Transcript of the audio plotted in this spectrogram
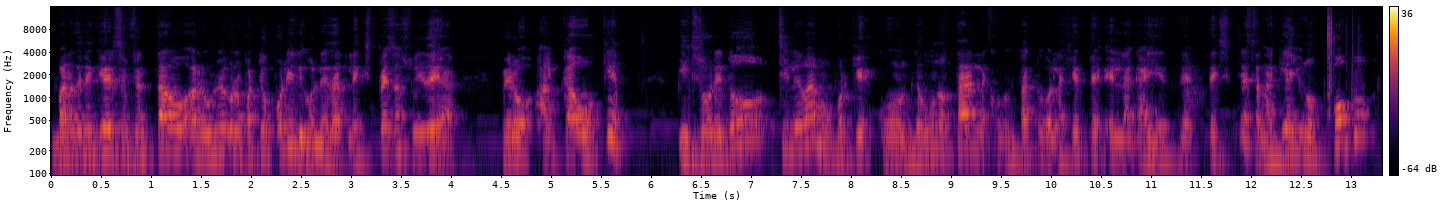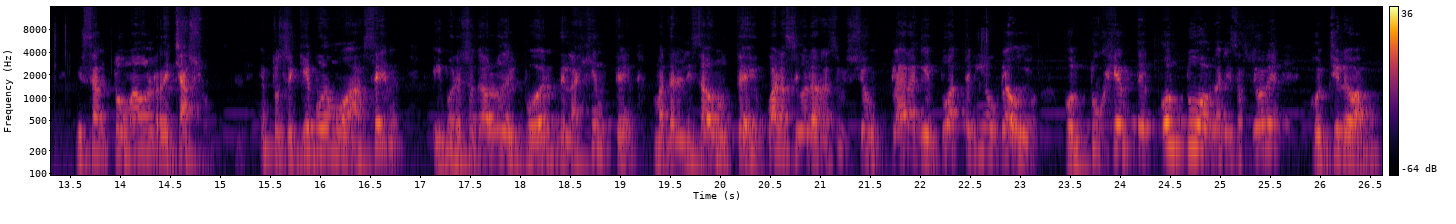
Van a tener que verse enfrentados a reuniones con los partidos políticos, le, da- le expresan su idea, pero al cabo, ¿qué? Y sobre todo, Chile Vamos, porque cuando uno está en contacto con la gente en la calle, te, te expresan, aquí hay unos pocos que se han tomado el rechazo. Entonces, ¿qué podemos hacer? Y por eso que hablo del poder de la gente materializado en ustedes. ¿Cuál ha sido la recepción clara que tú has tenido, Claudio, con tu gente, con tus organizaciones, con Chile Vamos?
